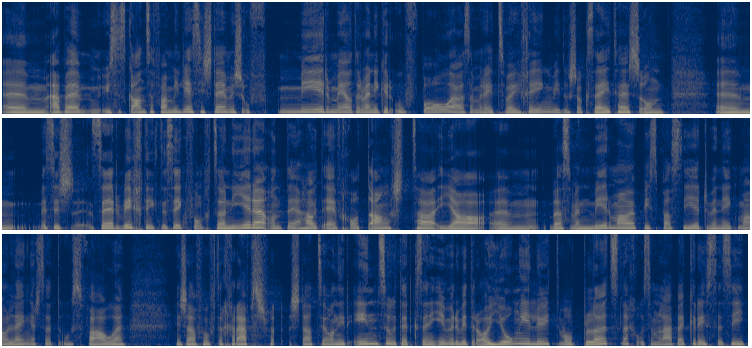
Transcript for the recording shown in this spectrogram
ähm, eben, unser ganzes Familiensystem ist auf mehr, mehr oder weniger aufbauen. Also wir haben zwei Kinder, wie du schon gesagt hast. Und ähm, es ist sehr wichtig, dass ich funktioniere und dann halt einfach auch die Angst zu haben, ja, ähm, was, wenn mir mal etwas passiert, wenn ich mal länger ausfallen sollte, ist auch auf der Krebsstation in Insel. Dort sehe ich immer wieder auch junge Leute, die plötzlich aus dem Leben gerissen sind.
